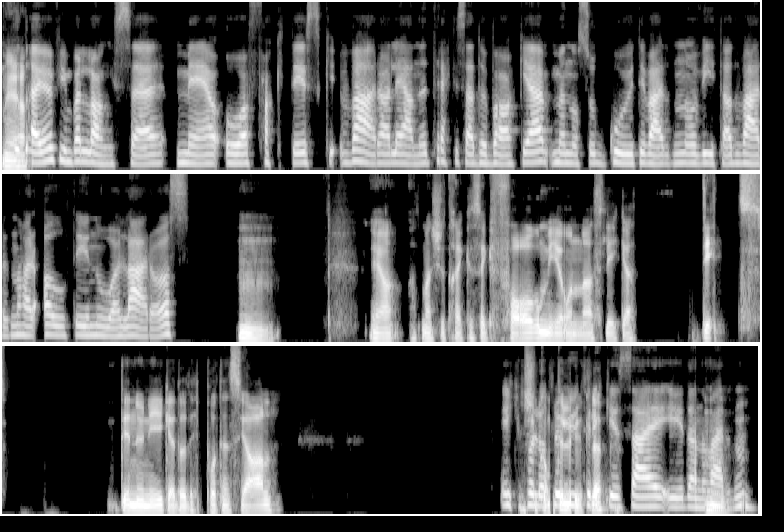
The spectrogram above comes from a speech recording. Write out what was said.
Så det er jo en fin balanse med å faktisk være alene, trekke seg tilbake, men også gå ut i verden og vite at verden har alltid noe å lære oss. Mm. ja. At man ikke trekker seg for mye unna, slik at ditt din unikhet og ditt potensial Ikke får få lov til å utløp. uttrykke seg i denne Mm. verden.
